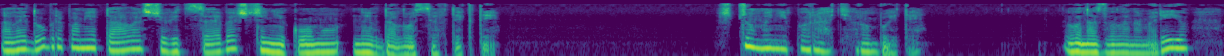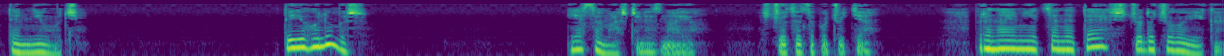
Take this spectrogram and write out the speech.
Але добре пам'ятала, що від себе ще нікому не вдалося втекти. Що мені порадь робити? Вона звела на Марію темні очі. Ти його любиш? Я сама ще не знаю, що це за почуття. Принаймні це не те, що до чоловіка.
